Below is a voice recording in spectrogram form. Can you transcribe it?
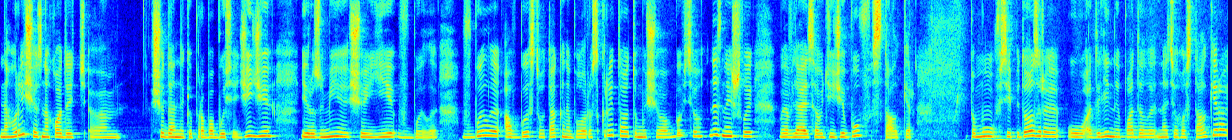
І на горищі знаходить. Е, щоденники про бабуся Джіджі і розуміє, що її вбили. Вбили, а вбивство так і не було розкрито, тому що вбивцю не знайшли. Виявляється, у Джіджі був сталкер. Тому всі підозри у Аделіни падали на цього сталкера,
